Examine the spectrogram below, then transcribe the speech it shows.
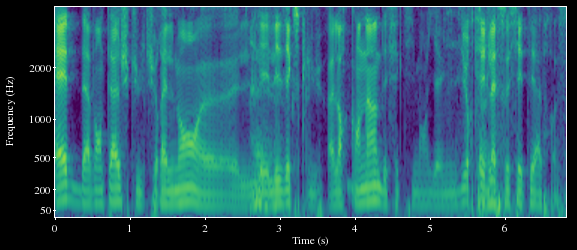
aide davantage culturellement euh, les, exclus. Alors qu'en Inde, effectivement, il y a une dureté de la société atroce.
